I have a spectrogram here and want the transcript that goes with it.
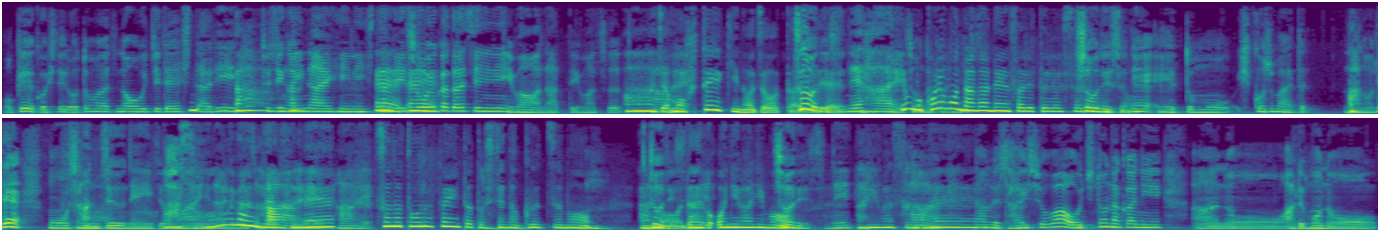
お稽古しているお友達のお家でしたり、主人がいない日にしたり、そういう形に今はなっています。あ、はい、じゃあもう不定期の状態で。そうですね、はい。でもこれも長年されてらっしゃるそうですね、えっ、ー、と、もう引っ越す前で、なので、もう30年以上前になります。そうなんですね。はい。そのトールペイントとしてのグッズも、うんあの、ね、だいぶお庭にもそうですね。ありますよね。はい、なので最初はお家の中に、あの、あるもの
